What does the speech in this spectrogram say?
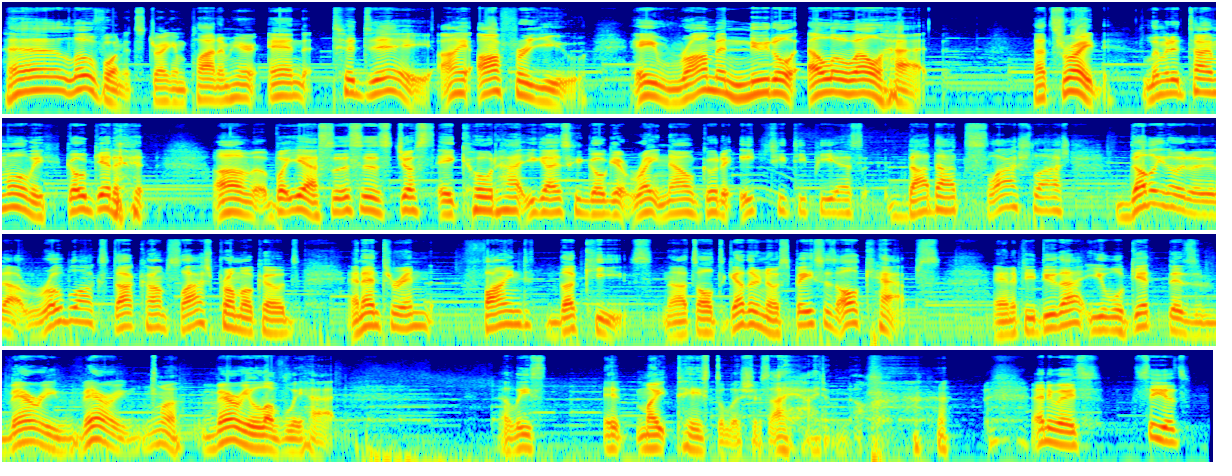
Hello everyone, it's Dragon Platinum here, and today I offer you a ramen noodle LOL hat. That's right, limited time only, go get it. Um, but yeah, so this is just a code hat you guys can go get right now. Go to https dot dot slash slash www.roblox.com slash promo codes and enter in find the keys. Now it's all together, no spaces, all caps. And if you do that, you will get this very, very, very lovely hat. At least it might taste delicious. I, I don't know. Anyways, see yous.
